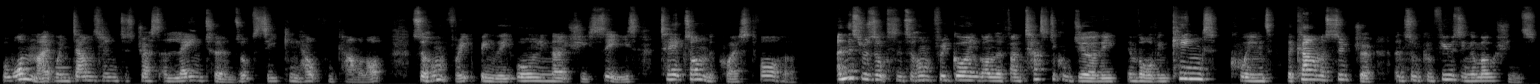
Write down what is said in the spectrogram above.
but one night when damsel in distress Elaine turns up seeking help from Camelot, Sir Humphrey, being the only knight she sees, takes on the quest for her. And this results into Humphrey going on a fantastical journey involving kings, queens, the Kama Sutra, and some confusing emotions.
